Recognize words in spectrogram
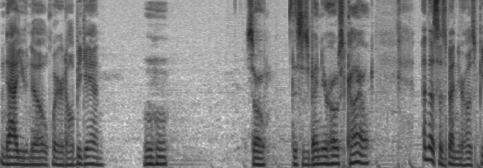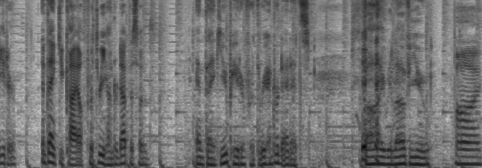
now you know where it all began. Mm-hmm. So this has been your host Kyle, And this has been your host, Peter. And thank you, Kyle, for 300 episodes. and thank you, Peter, for 300 edits. Bye. we love you. Bye.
